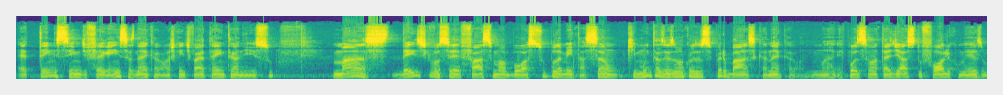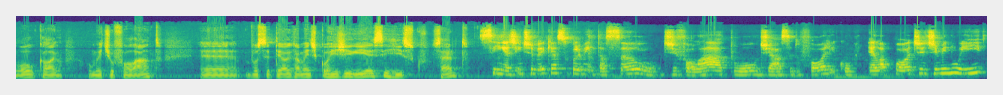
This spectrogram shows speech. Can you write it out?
é, tem sim diferenças, né, cara? Eu acho que a gente vai até entrar nisso. Mas, desde que você faça uma boa suplementação, que muitas vezes é uma coisa super básica, né, cara? Uma reposição até de ácido fólico mesmo, ou, claro, o metilfolato, é, você teoricamente corrigiria esse risco, certo? Sim, a gente vê que a suplementação de folato ou de ácido fólico, ela pode diminuir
